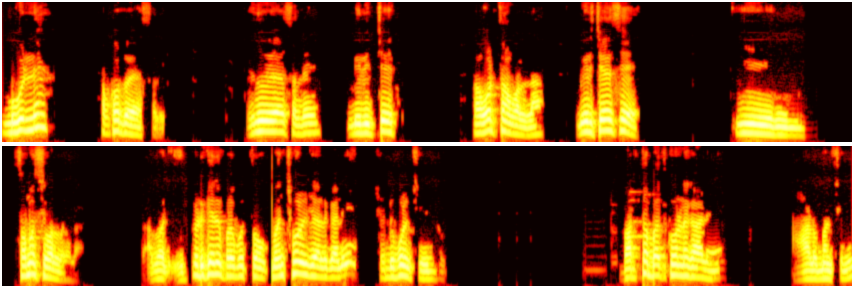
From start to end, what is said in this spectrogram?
ముగ్గురిని పక్క వేస్తుంది ఎందుకు చేస్తుంది మీరు ఇచ్చే ప్రవర్తన వల్ల మీరు చేసే ఈ సమస్య వల్ల కదా. ఇప్పటికైనా ప్రభుత్వం మంచి పనులు చేయాలి కానీ చెడ్డు పనులు చేయొద్దు. భర్త బతుకుండగానే ఆడ మనిషిని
